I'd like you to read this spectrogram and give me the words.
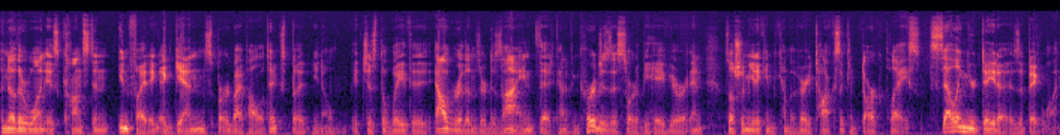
Another one is constant infighting, again, spurred by politics, but you know, it's just the way the algorithms are designed that kind of encourages this sort of behavior, and social media can become a very toxic and dark place. Selling your data is a big one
